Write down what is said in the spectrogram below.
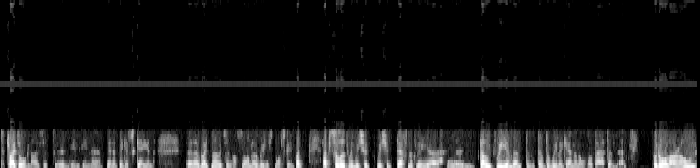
to try to organize it in, in, in, a, in a bigger scale. Uh, right now, it's on a really small scale, but absolutely, we should we should definitely uh, don't reinvent the, the, the, wheel again and all of that, and, and put all our own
